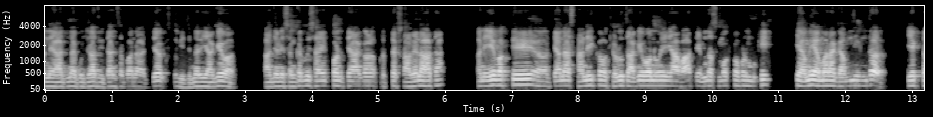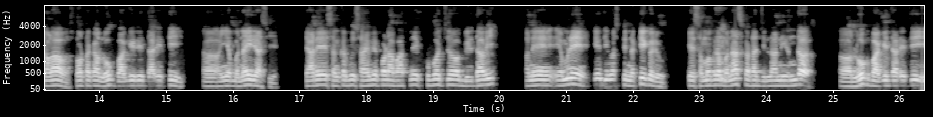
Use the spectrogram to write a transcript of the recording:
અને આજના ગુજરાત વિધાનસભાના અધ્યક્ષ વિઝનરી આગેવાન આદરણીય શંકરભાઈ સાહેબ પણ ત્યાં આગળ પ્રત્યક્ષ આવેલા હતા. અને એ વખતે ત્યાંના સ્થાનિક ખેડૂત આગેવાનોએ આ વાત એમના સમક્ષમાં પણ મૂકી કે અમે અમારા ગામની અંદર એક તળાવ સો ટકા લોક ભાગીદારીથી અહીંયા બનાવી રહ્યા છીએ. ત્યારે શંકરભાઈ સાહેબે પણ આ વાતને ખૂબ જ બિરદાવી અને એમણે એ દિવસથી નક્કી કર્યું કે સમગ્ર બનાસકાંઠા જિલ્લાની અંદર લોકભાગીદારીથી લોક ભાગીદારીથી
